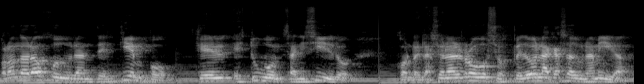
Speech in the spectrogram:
Fernando Araujo durante el tiempo que él estuvo en San Isidro con relación al robo se hospedó en la casa de una amiga.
